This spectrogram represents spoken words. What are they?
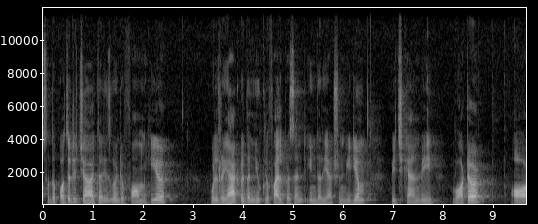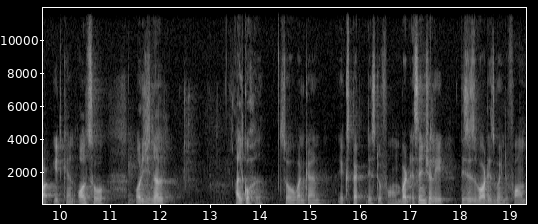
So the positive charge that is going to form here will react with the nucleophile present in the reaction medium which can be water or it can also original alcohol. So, one can expect this to form, but essentially this is what is going to form.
